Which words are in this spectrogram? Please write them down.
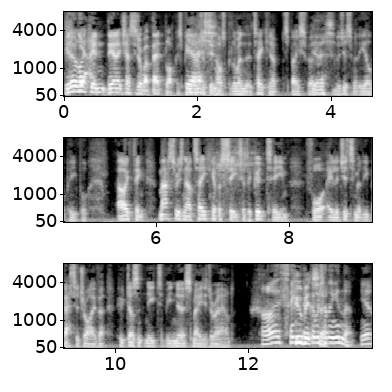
You know, like Yeah. in the NHS, they talk about bed blockers, people Yes. just in hospital when they're taking up space for Yes. legitimately ill people. I think Massa is now taking up a seat at a good team for a legitimately better driver who doesn't need to be nursemaided around. I think there's Kubica. going something in that. Yeah.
